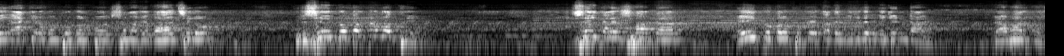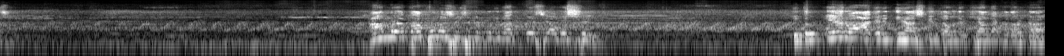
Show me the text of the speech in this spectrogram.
এই একই রকম প্রকল্প সমাজে বহাল ছিল। কিন্তু সেই প্রকল্পের মধ্যে সেই কালের সরকার এই প্রকল্পকে তাদের নিজেদের এজেন্ডায় ব্যবহার করছে। আমরা তখনও সেই সঙ্গে প্রতিবাদ করছি অবশ্যই। কিন্তু এরও আগের ইতিহাস কিন্তু আমাদের খেয়াল রাখা দরকার।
